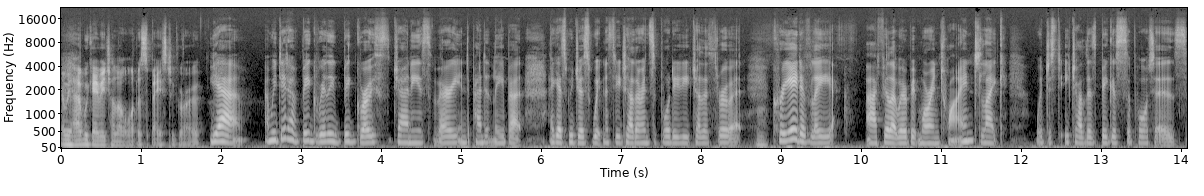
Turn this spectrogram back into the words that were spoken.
And we had we gave each other a lot of space to grow. Yeah. And we did have big, really big growth journeys very independently, but I guess we just witnessed each other and supported each other through it. Creatively, I feel like we're a bit more entwined. Like we're just each other's biggest supporters.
